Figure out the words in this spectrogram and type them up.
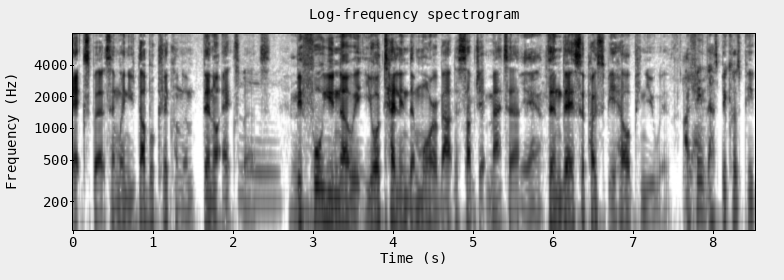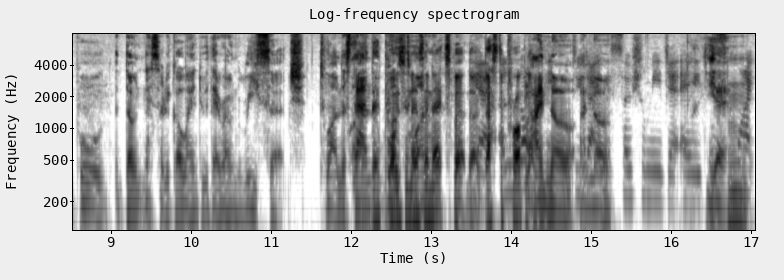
experts, and when you double click on them, they're not experts. Mm. Before you know it, you're telling them more about the subject matter Yeah. than they're supposed to be helping you with. I Yeah. think that's because people don't necessarily go and do their own research to understand. They're posing as un- an expert, though. Yeah, That's the problem. I know, I know. Social media age, Yeah. it's quite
